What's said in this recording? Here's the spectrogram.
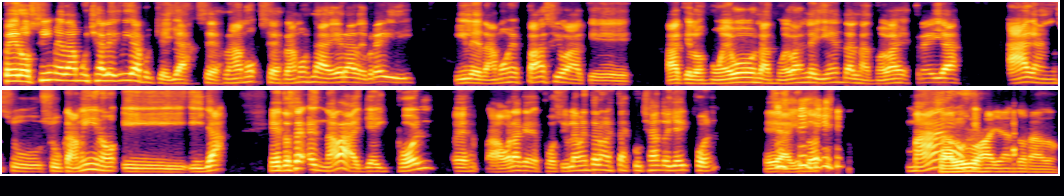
Pero sí me da mucha alegría porque ya cerramos, cerramos la era de Brady y le damos espacio a que, a que los nuevos, las nuevas leyendas, las nuevas estrellas hagan su, su camino y, y ya. Entonces, eh, nada, Jake Paul, eh, ahora que posiblemente nos está escuchando Jake Paul, eh, ahí Mano, Saludos que- allá en Dorado.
